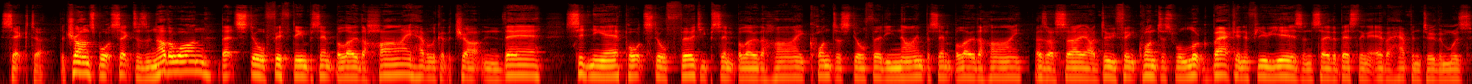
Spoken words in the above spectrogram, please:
sector. The transport sector is another one that's still 15% below the high. Have a look at the chart in there. Sydney Airport still 30% below the high. Qantas still 39% below the high. As I say, I do think Qantas will look back in a few years and say the best thing that ever happened to them was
